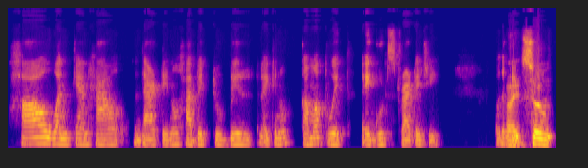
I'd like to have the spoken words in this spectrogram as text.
how one can have that, you know, habit to build, like, you know, come up with a good strategy for the All right. So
